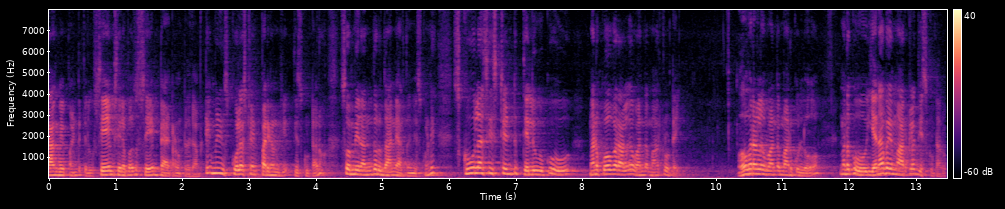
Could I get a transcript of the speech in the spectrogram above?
లాంగ్వేజ్ అంటే Telugu. Same syllabus same pattern ఉంటుంది కాబట్టి మీరు స్కూల్ అసిస్టెంట్ పరిగణ తీసుకుంటారు. సో మీరు అందరూ దాన్ని అర్థం చేసుకోండి. స్కూల్ అసిస్టెంట్ తెలుగుకు మనకు ఓవరాల్గా వంద మార్కులు ఉంటాయి. ఓవరాల్గా వంద మార్కుల్లో మనకు ఎనభై మార్కులు తీసుకుంటారు.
